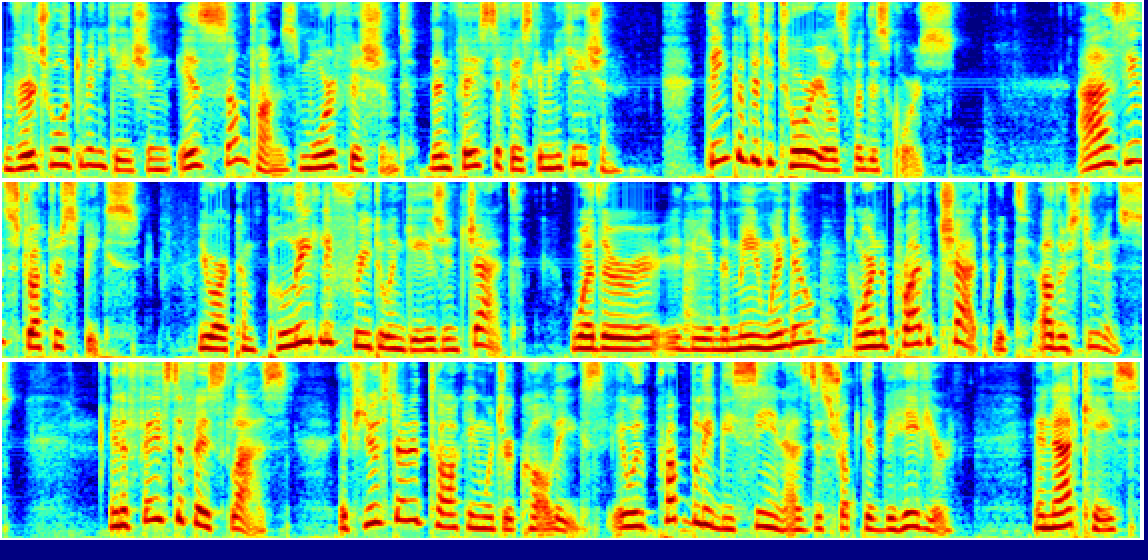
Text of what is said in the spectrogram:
virtual communication is sometimes more efficient than face-to-face -face communication. Think of the tutorials for this course. As the instructor speaks, you are completely free to engage in chat, whether it be in the main window or in a private chat with other students. In a face-to-face -face class, if you started talking with your colleagues, it would probably be seen as disruptive behavior. In that case,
